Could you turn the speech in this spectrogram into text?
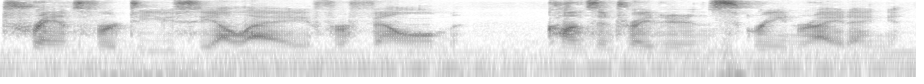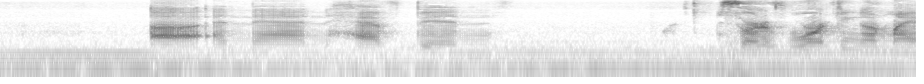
transferred to UCLA for film, concentrated in screenwriting, uh, and then have been sort of working on my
